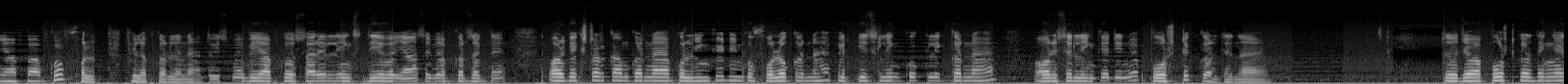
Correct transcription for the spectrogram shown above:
यहाँ पर आपको फुल फिलअप कर लेना है। तो इसमें भी आपको सारे लिंक्स दिए हुए यहाँ से भी आप कर सकते हैं। और एक एक्स्ट्रा काम करना है आपको लिंकेड इनको फॉलो करना है, फिर इस लिंक को क्लिक करना है और इसे लिंकेड इन में पोस्ट कर देना है। तो जब आप पोस्ट कर देंगे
